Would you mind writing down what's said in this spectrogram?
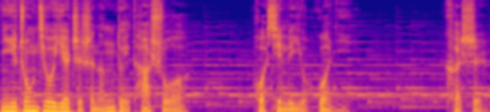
你终究也只是能对他说：“我心里有过你。”可是，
